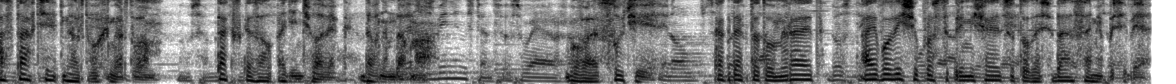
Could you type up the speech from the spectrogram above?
«Оставьте мертвых мертвым», — так сказал один человек давным-давно. Бывают случаи, когда кто-то умирает, а его вещи просто перемещаются туда-сюда сами по себе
